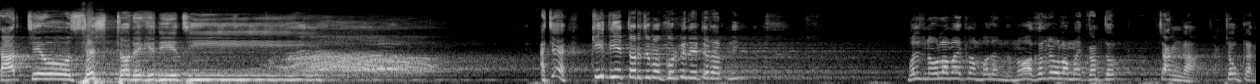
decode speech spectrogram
তার চেয়েও শ্রেষ্ঠ রেখে দিয়েছি আচ্ছা কি দিয়ে তর্জমা করবেন এটার আপনি বলেন না ওলামা একরাম বলেন না নোয়াখালীর ওলামা একরাম তো চাঙ্গা চৌকান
